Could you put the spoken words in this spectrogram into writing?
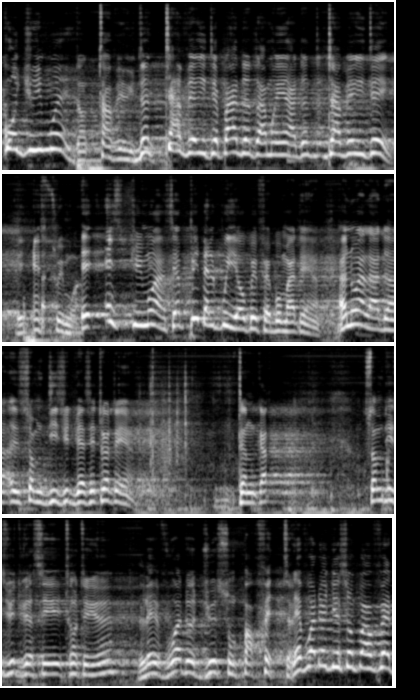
conduis-moi Dans ta vérité dans ta vérité, pas dans ta moyen, dans ta vérité. et instruis-moi. Et instruis-moi, c'est la plus belle prière qu'on peut faire bon matin. Nous, là, dans euh, Somme 18, verset 31. 34. Psaume 18, verset 31. Les voies de Dieu sont parfaites. Les voies de Dieu sont parfaites.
